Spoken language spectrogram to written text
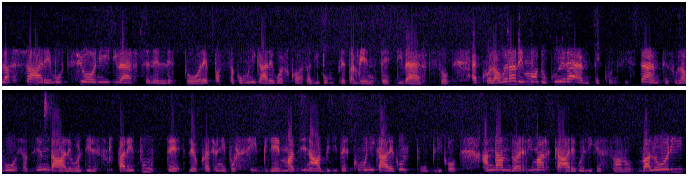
lasciare emozioni diverse nel lettore possa comunicare qualcosa di completamente diverso. Ecco, lavorare in modo coerente e consistente sulla voce aziendale vuol dire sfruttare tutte le occasioni possibili e immaginabili per comunicare col pubblico, andando a rimarcare quelli che sono valori,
